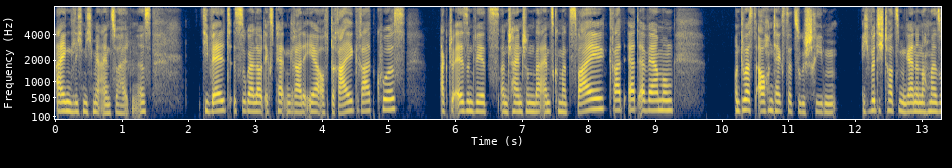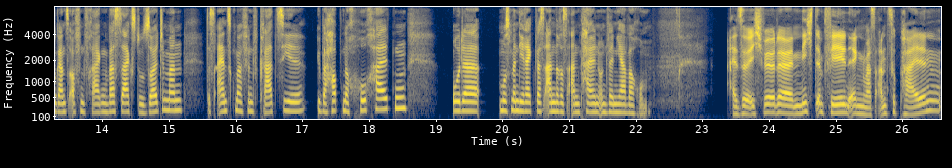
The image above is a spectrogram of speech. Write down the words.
eigentlich nicht mehr einzuhalten ist. Die Welt ist sogar laut Experten gerade eher auf 3 Grad Kurs. Aktuell sind wir jetzt anscheinend schon bei 1,2 Grad Erderwärmung. Und du hast auch einen Text dazu geschrieben. Ich würde dich trotzdem gerne nochmal so ganz offen fragen, was sagst du, sollte man das 1,5 Grad Ziel überhaupt noch hochhalten oder muss man direkt was anderes anpeilen und wenn ja, warum? Also ich würde nicht empfehlen, irgendwas anzupeilen.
